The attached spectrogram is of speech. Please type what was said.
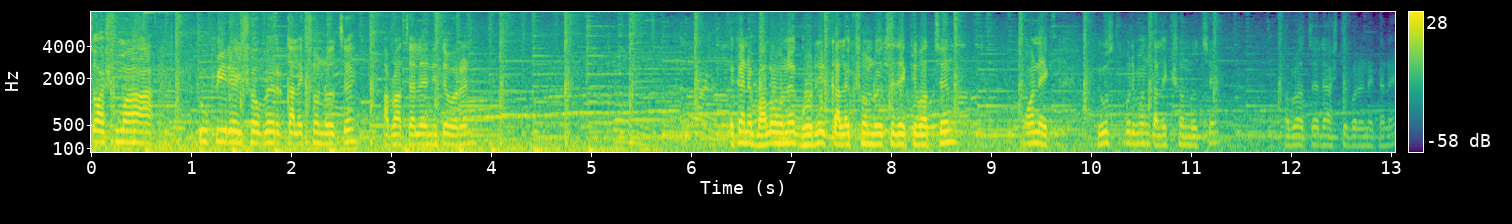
চশমা, টুপির এইসবের কালেকশন রয়েছে, আপনারা চাইলে নিতে পারেন। এখানে ভালো অনেক ঘড়ির কালেকশন রয়েছে, দেখতে পাচ্ছেন। অনেক, হিউজ পরিমাণ কালেকশন রয়েছে। আপনারা চাইলে আসতে পারেন এখানে।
